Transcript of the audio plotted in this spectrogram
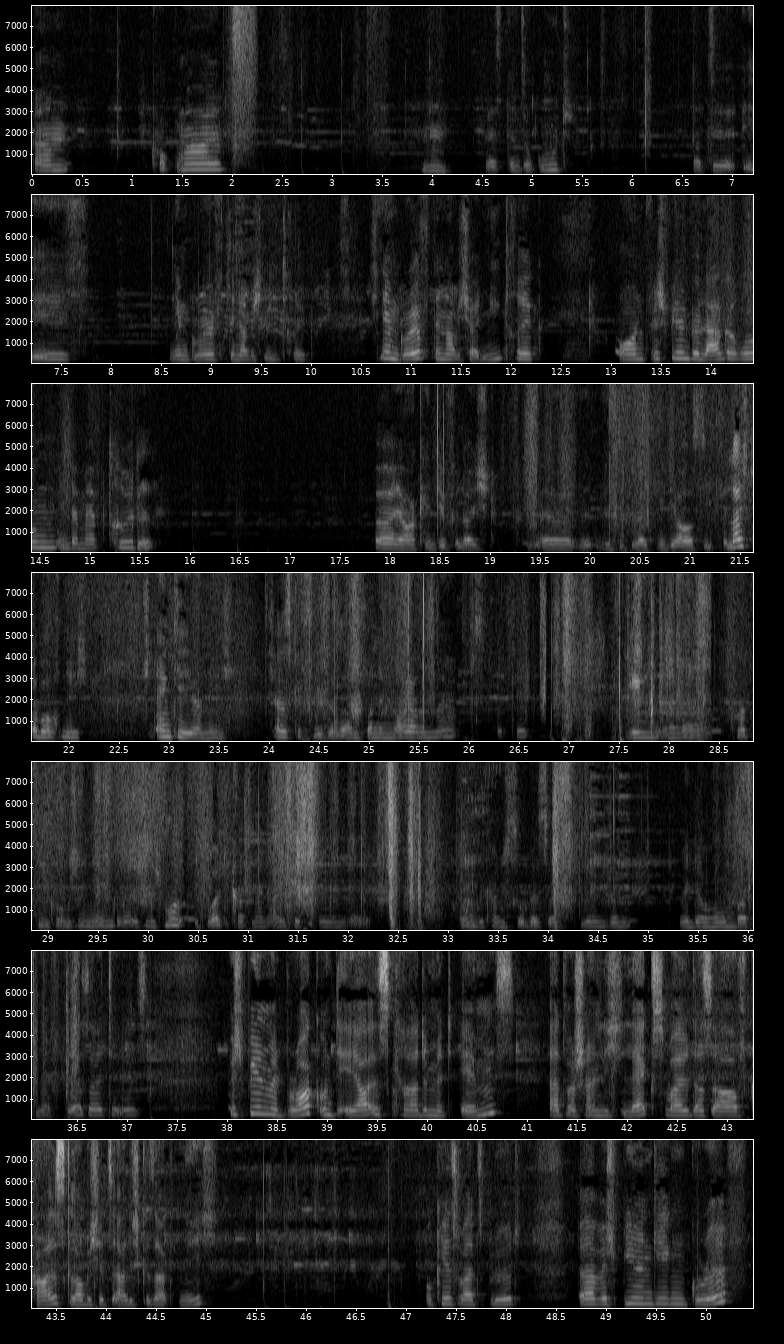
Ähm, ich guck mal. Hm, wer ist denn so gut? Warte, ich nehme Griff, den habe ich niedrig. Ich nehme Griff, den habe ich halt niedrig. Und wir spielen Belagerung in der Map Trödel. Äh, ja, kennt ihr vielleicht. Äh, wisst ihr vielleicht, wie die aussieht. Vielleicht aber auch nicht. Ich denke ja nicht. Ich habe das Gefühl, das ist eine von den neueren Maps. Okay. Gegen äh, kurzen komischen Nebengeräuschen. Ich, ich wollte gerade mein iPad spielen, weil irgendwie kann ich so besser spielen, wenn, wenn der Home-Button auf der Seite ist. Wir spielen mit Brock und er ist gerade mit Ems. Er hat wahrscheinlich Lex, weil das er auf K ist, glaube ich jetzt ehrlich gesagt nicht. Okay, es war jetzt blöd. Äh, wir spielen gegen Griff.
